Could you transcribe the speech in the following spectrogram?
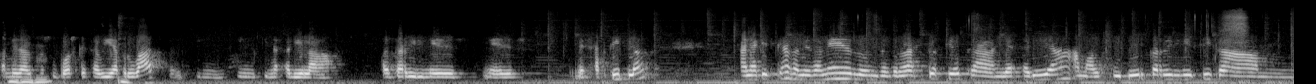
també del pressupost que s'havia aprovat doncs, quin, quin, quina seria la, el carril més, més, més factible. En aquest cas, a més a més, doncs, es dona la situació que enllaçaria amb el futur carril bici que, mm,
